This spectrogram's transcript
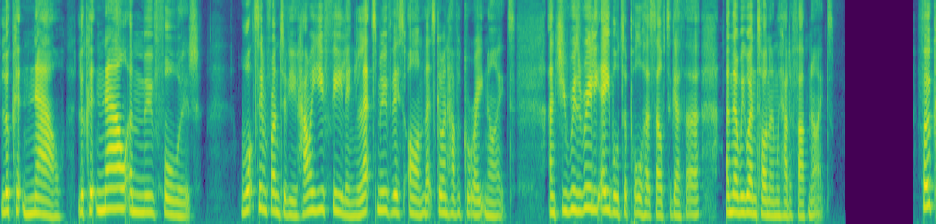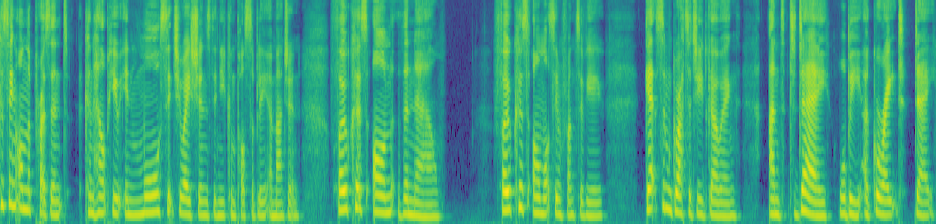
look at now, look at now and move forward. What's in front of you? How are you feeling? Let's move this on. Let's go and have a great night. And she was really able to pull herself together. And then we went on and we had a fab night. Focusing on the present can help you in more situations than you can possibly imagine. Focus on the now. Focus on what's in front of you. Get some gratitude going, and today will be a great day.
